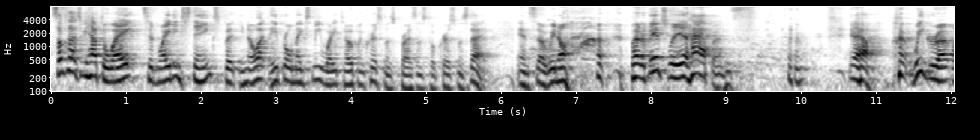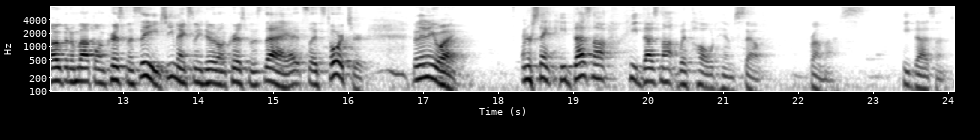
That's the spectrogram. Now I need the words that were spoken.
sometimes we have to wait, and waiting stinks, but you know what? April makes me wait to open Christmas presents till Christmas Day. And so we don't, but eventually it happens. yeah, we grew up opening them up on Christmas Eve. She makes me do it on Christmas Day. It's, it's torture. But anyway, understand, he does, not, he does not withhold himself from us. He doesn't.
